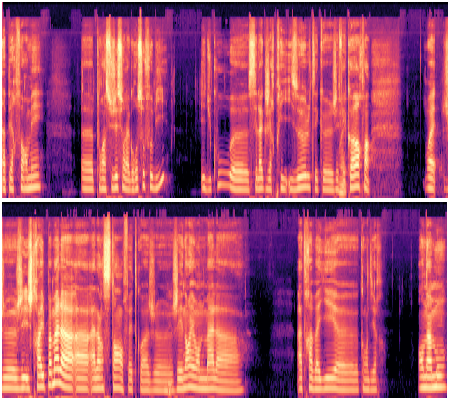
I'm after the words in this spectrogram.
à performer euh, pour un sujet sur la grossophobie. Et du coup, euh, c'est là que j'ai repris Iseult et que j'ai Ouais. fait corps. Enfin, ouais, je, je travaille pas mal à, à- à l'instant, en fait. Quoi. Je, Mm. J'ai énormément de mal à, à travailler, euh, comment dire, en amont.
